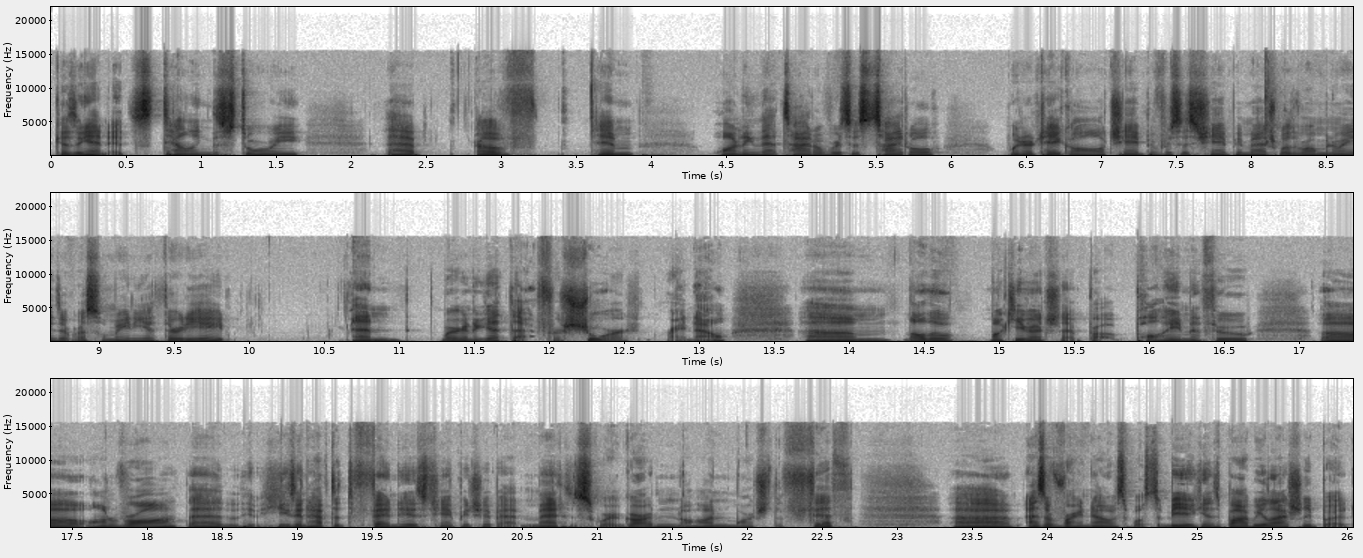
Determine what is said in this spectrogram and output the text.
Because again, it's telling the story that of him wanting that title versus title, winner take all, champion versus champion match with Roman Reigns at WrestleMania 38. And we're going to get that for sure right now. Um, although, monkey wrench that Paul Heyman threw uh, on Raw, that he's going to have to defend his championship at Madison Square Garden on March the 5th. Uh, as of right now, it's supposed to be against Bobby Lashley, but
